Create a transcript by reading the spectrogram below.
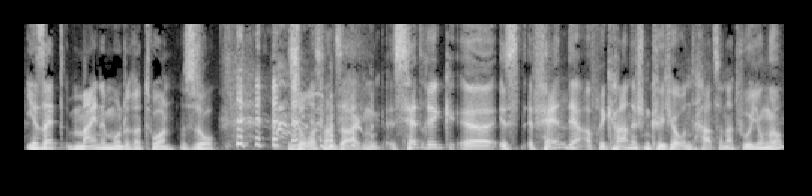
Ihr seid meine Moderatoren. So, so muss man sagen. Cedric äh, ist Fan der afrikanischen Küche und Harzer Naturjunge.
